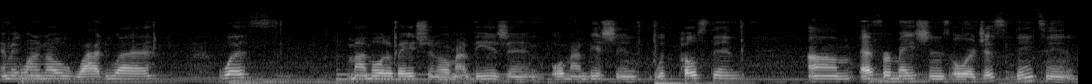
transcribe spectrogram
and may want to know why do I, what's my motivation or my vision or my mission with posting um, affirmations or just venting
